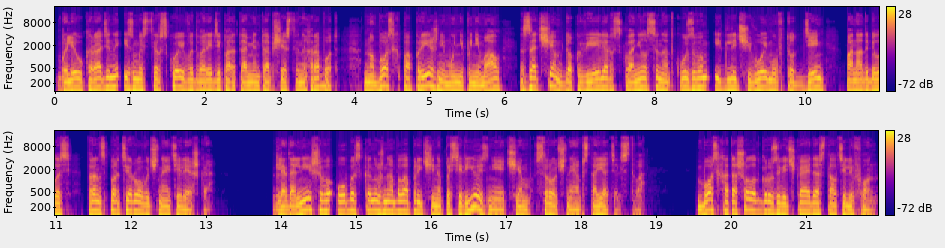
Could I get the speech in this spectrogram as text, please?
были украдены из мастерской во дворе Департамента общественных работ, но Босх по-прежнему не понимал, зачем док Вейлер склонился над кузовом и для чего ему в тот день понадобилась транспортировочная тележка. Для дальнейшего обыска нужна была причина посерьезнее, чем срочные обстоятельства. Босх отошел от грузовичка и достал телефон.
